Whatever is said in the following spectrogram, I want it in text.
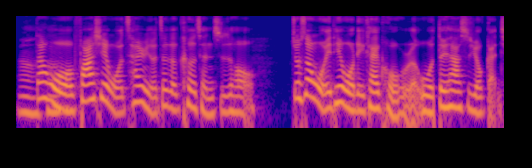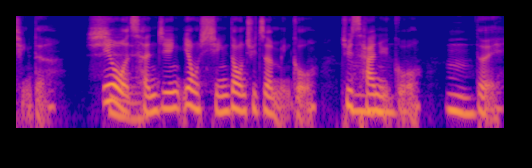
嗯，但我发现我参与了这个课程之后，就算我一天我离开口湖了，我对他是有感情的，因为我曾经用行动去证明过，去参与过，嗯，对。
